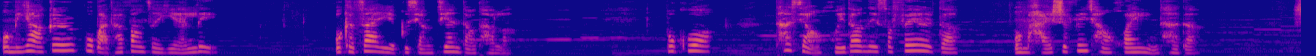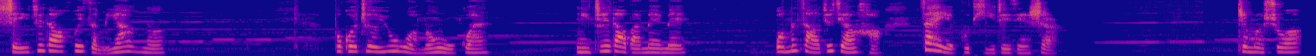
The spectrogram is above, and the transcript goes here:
我们压根儿不把他放在眼里，我可再也不想见到他了。不过，他想回到内瑟菲尔的，我们还是非常欢迎他的。谁知道会怎么样呢？不过这与我们无关，你知道吧，妹妹？我们早就讲好，再也不提这件事儿。这么说，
